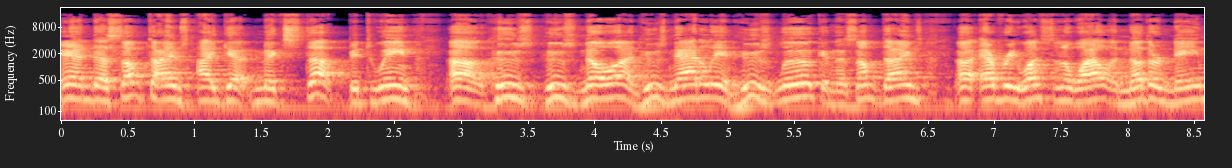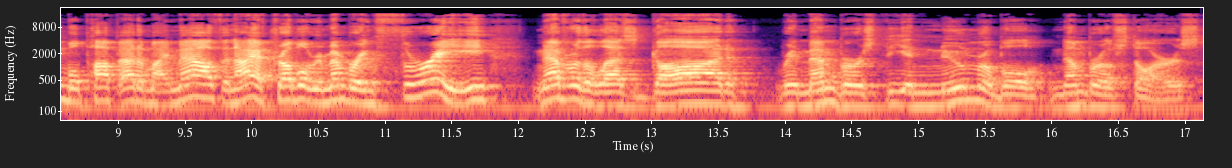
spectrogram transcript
and uh, sometimes I get mixed up between uh, who's who's Noah and who's Natalie and who's Luke, and then sometimes uh, every once in a while another name will pop out of my mouth, and I have trouble remembering three. Nevertheless, God remembers the innumerable number of stars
